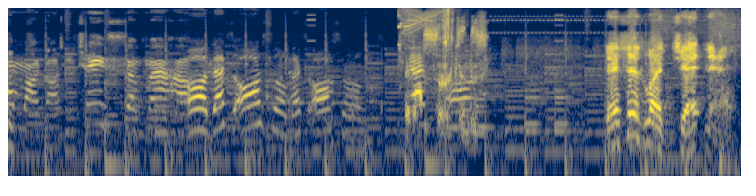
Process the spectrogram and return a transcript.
Oh my gosh, he changed somehow. Oh, that's awesome. That's awesome. That's Search and awesome. destroy. This is legitness.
